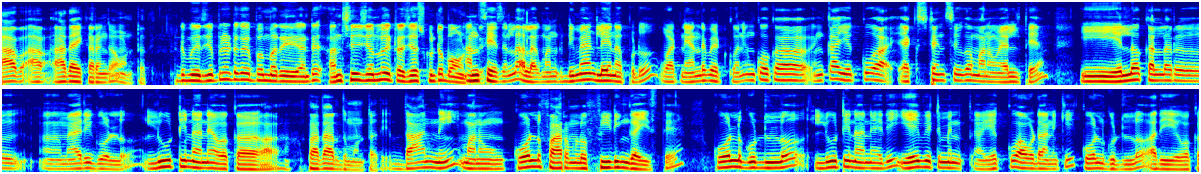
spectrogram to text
లాభ ఆదాయకరంగా ఉంటుంది. అంటే మీరు చెప్పినట్టుగా ఇప్పుడు మరి అంటే అన్ సీజన్లో ఇట్లా చేసుకుంటే బాగుంటుంది. అన్ సీజన్లో అలా మనకు డిమాండ్ లేనప్పుడు వాటిని ఎండబెట్టుకొని ఇంకొక ఇంకా ఎక్కువ ఎక్స్టెన్సివ్గా మనం వెళ్తే ఈ ఎల్లో కలర్ మ్యారీగోల్డ్లో లూటిన్ అనే ఒక పదార్థం ఉంటుంది. దాన్ని మనం కోల్డ్ ఫారంలో ఫీడింగ్గా ఇస్తే కోల్డ్ గుడ్లో లూటిన్ అనేది ఏ విటమిన్ ఎక్కువ అవడానికి కోల్డ్ గుడ్లో అది ఒక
